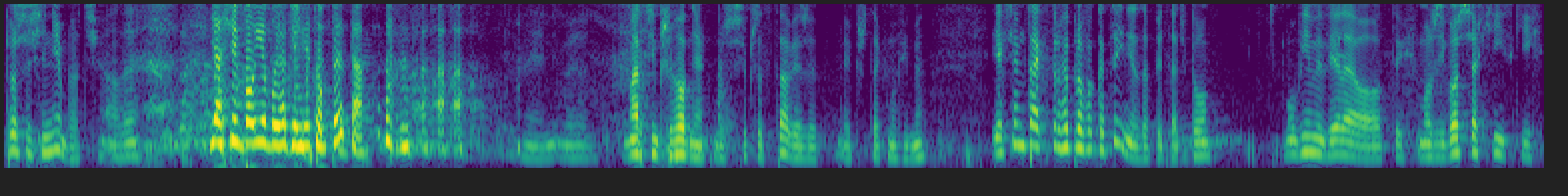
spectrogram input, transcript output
proszę się nie bać, ale. Ja się boję, bo ja wiem, kto pyta. nie, nie, Marcin Przychodniak, może się przedstawię, że jak już tak mówimy. Ja chciałem tak trochę prowokacyjnie zapytać, bo mówimy wiele o tych możliwościach chińskich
